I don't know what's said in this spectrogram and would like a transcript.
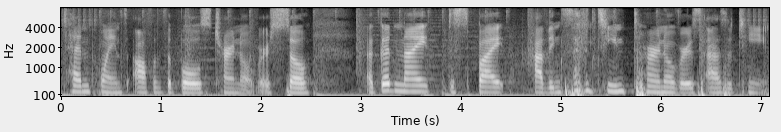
10 points off of the Bulls' turnovers. So, a good night despite having 17 turnovers as a team.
